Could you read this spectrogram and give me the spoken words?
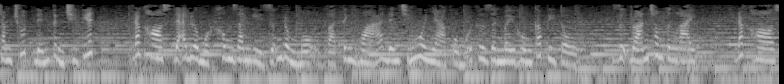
chăm chút đến từng chi tiết. Dark Horse đã đưa một không gian nghỉ dưỡng đồng bộ và tinh hóa đến chính ngôi nhà của mỗi cư dân Mayhome Capital. Dự đoán trong tương lai, Dark Horse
